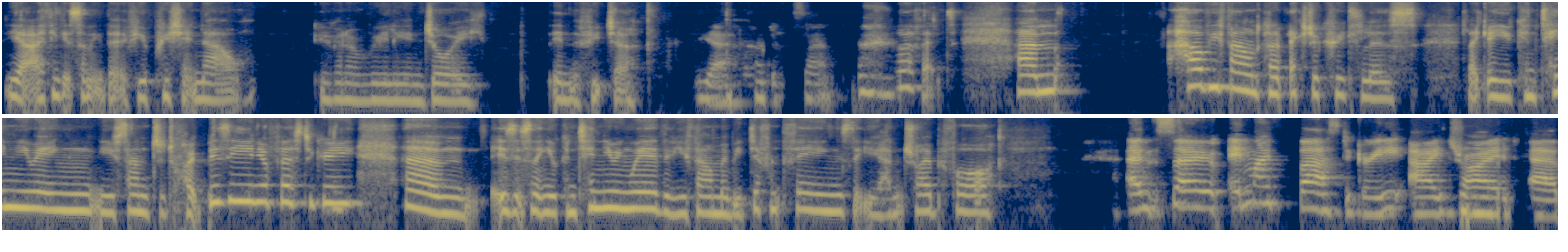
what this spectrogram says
yeah, I think it's something that if you appreciate now, you're going to really enjoy in the future. Yeah, hundred percent. Perfect. Um, how have you found kind of extracurriculars? Like, are you continuing? You sounded quite busy in your first degree. Um, is it something you're continuing with? Have you found maybe different things that you hadn't tried before? Um, so in my first degree, I mm-hmm. tried uh,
